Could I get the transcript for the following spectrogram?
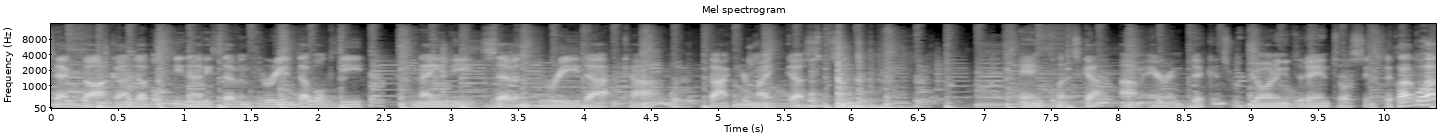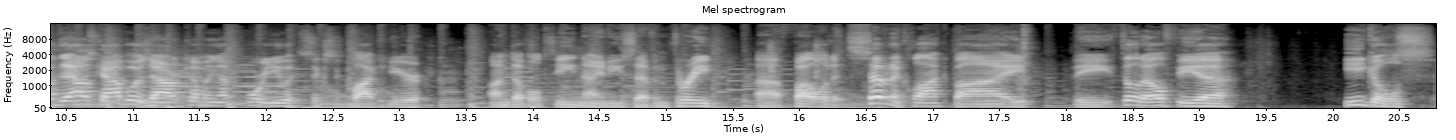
Tech Talk on Double T 97.3 and Double T 97.3.com with Dr. Mike Gustafson and Clint Scott. I'm Aaron Dickens. We're joining you today until 6 o'clock. We'll have the Dallas Cowboys Hour coming up for you at 6 o'clock here on Double T 97.3. Uh, followed at 7 o'clock by the Philadelphia Eagles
